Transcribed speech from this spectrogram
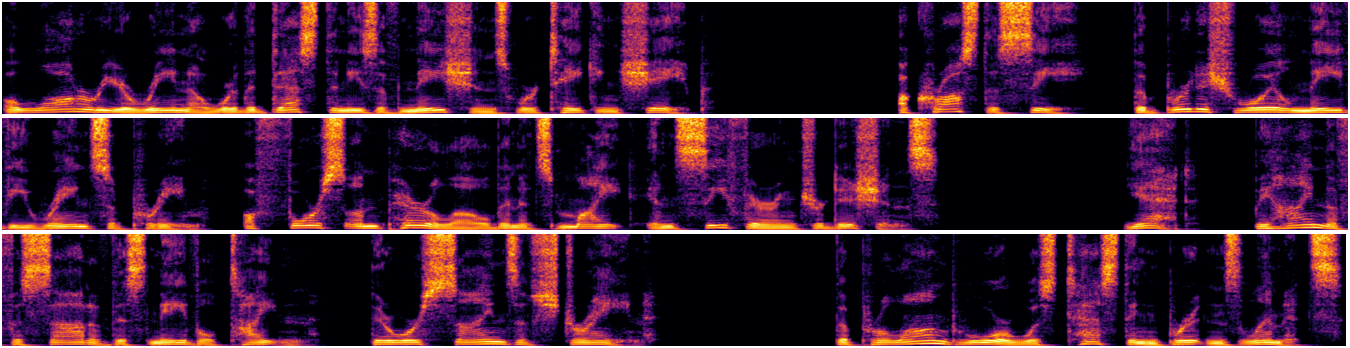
a watery arena where the destinies of nations were taking shape. Across the sea, the British Royal Navy reigned supreme, a force unparalleled in its might and seafaring traditions. Yet, behind the facade of this naval titan, there were signs of strain. The prolonged war was testing Britain's limits,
